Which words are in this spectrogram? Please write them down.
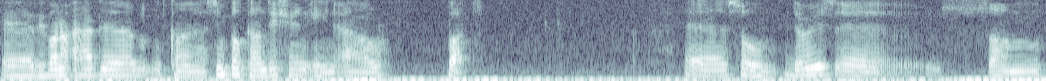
Uh, we want to add a um, con simple condition in our bot uh, so there is uh, some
